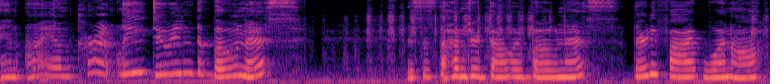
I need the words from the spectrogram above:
And I am currently doing the bonus. This is the $100 bonus. 35 one off.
